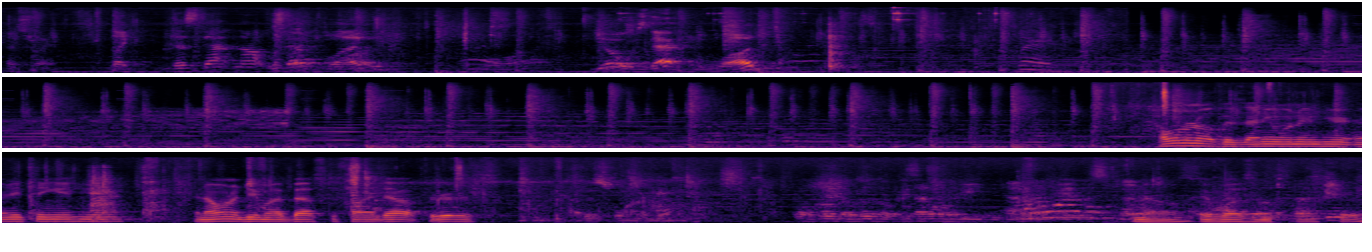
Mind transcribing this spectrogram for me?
That's right. Like, does that not? Was that blood? Yo, is that Blood? Where? I want to know if there's anyone in here, anything in here, and I want to do my best to find out if there is. I just want to go. Hold on, hold on, because I don't want. I don't want to be in this. No, it wasn't actually.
